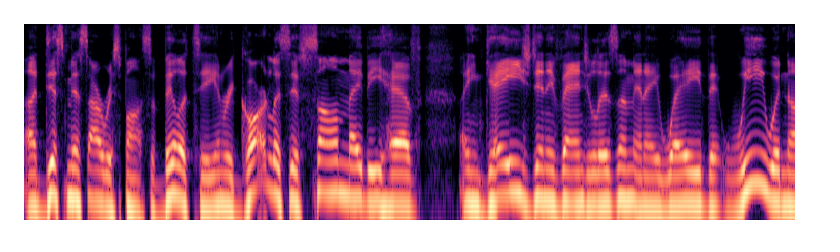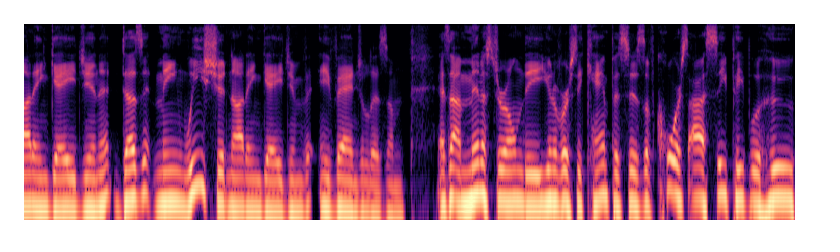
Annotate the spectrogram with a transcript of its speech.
uh, dismiss our responsibility. And regardless if some maybe have engaged in evangelism in a way that we would not engage in it, doesn't mean we should not engage in evangelism. As I minister on the university campuses, of course, I see people who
